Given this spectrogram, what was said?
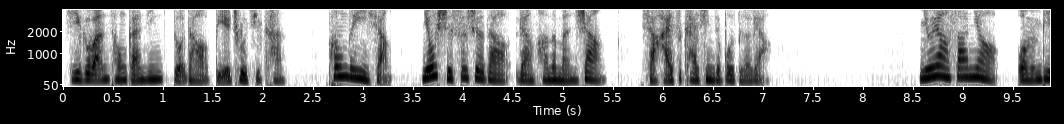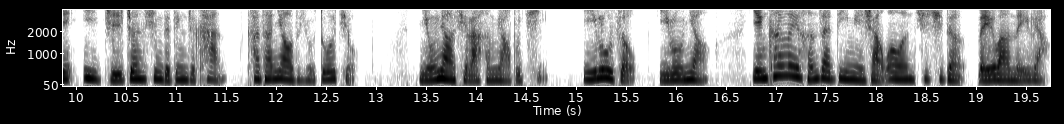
几个顽童赶紧躲到别处去看，砰的一响，牛屎四射到两旁的门上，小孩子开心的不得了。牛要撒尿。我们便一直专心的盯着看，看他尿的有多久。牛尿起来很了不起，一路走一路尿，眼看泪痕在地面上弯弯曲曲的没完没了。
